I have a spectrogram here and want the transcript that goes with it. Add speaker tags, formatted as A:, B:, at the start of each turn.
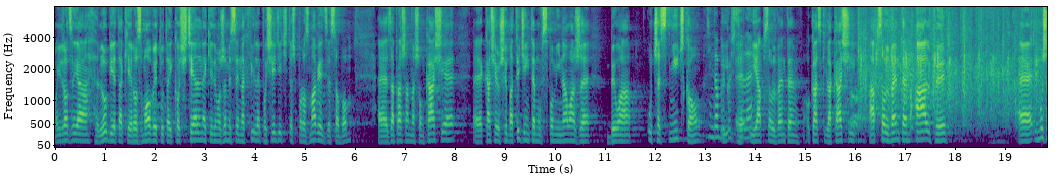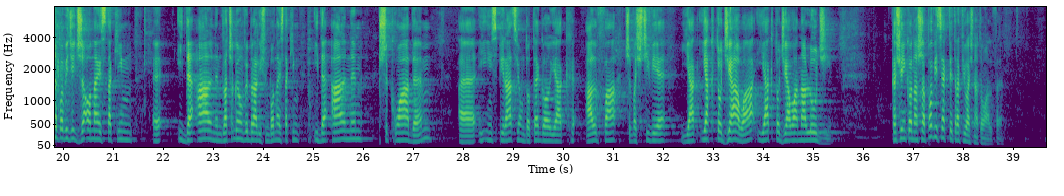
A: Moi drodzy, ja lubię takie rozmowy tutaj kościelne, kiedy możemy sobie na chwilę posiedzieć i też porozmawiać ze sobą. E, Zapraszam naszą Kasię. E, Kasia już chyba tydzień temu wspominała, że była uczestniczką
B: Dzień dobry,
A: i,
B: Kościele.
A: e, i absolwentem, oklaski dla Kasi, absolwentem Alfy. I muszę powiedzieć, że ona jest takim idealnym, dlaczego ją wybraliśmy? Bo ona jest takim idealnym przykładem i inspiracją do tego, jak alfa, czy właściwie jak, jak to działa i jak to działa na ludzi. Kasieńko nasza, powiedz, jak ty trafiłaś na tą alfę?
